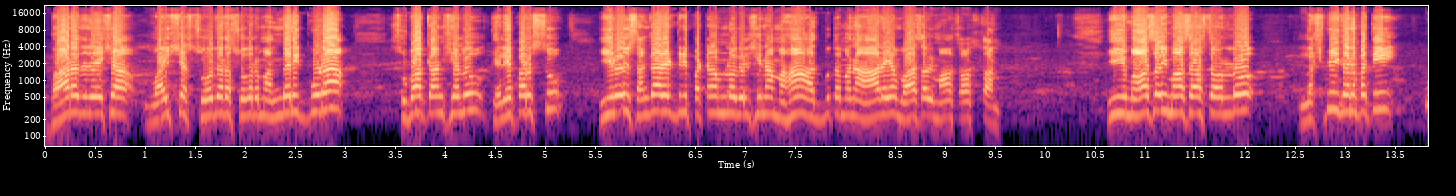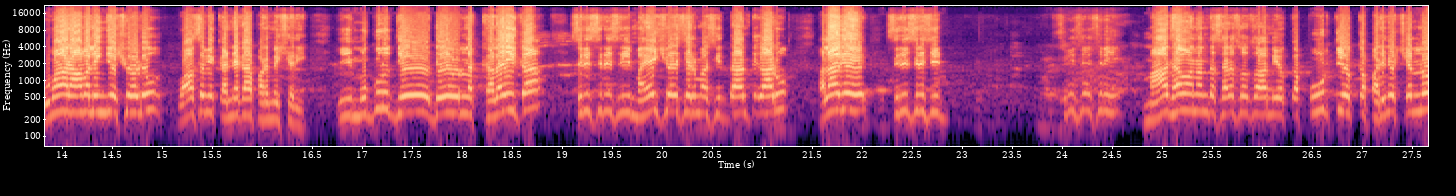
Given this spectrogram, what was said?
భారతదేశ వైశ్య సోదర సోదరం అందరికి కూడా శుభాకాంక్షలు తెలియపరుస్తూ ఈరోజు సంగారెడ్డి పట్టణంలో వెలిసిన మహా అద్భుతమైన ఆలయం వాసవి మహాసంస్థానం. ఈ మాసవి మహాసంస్థానంలో లక్ష్మీ గణపతి ఉమారామలింగేశ్వరుడు వాసవి కన్యకా పరమేశ్వరి. ఈ ముగ్గురు దేవు దేవుళ్ళ కలయిక శ్రీ శ్రీ శ్రీ మహేశ్వర శర్మ సిద్ధాంతి గారు అలాగే శ్రీ శ్రీ శ్రీ శ్రీ శ్రీ శ్రీ మాధవానంద సరస్వతి స్వామి యొక్క పూర్తి యొక్క పర్యవేక్షణలో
